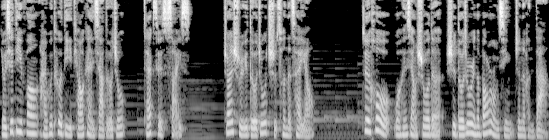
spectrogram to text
有些地方还会特地调侃一下德州 （Texas size），专属于德州尺寸的菜肴。最后，我很想说的是，德州人的包容性真的很大，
